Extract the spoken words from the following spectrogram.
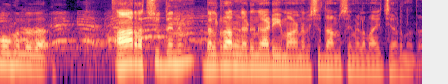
പോകുന്നത്. ആർ അച്യുതനും ബൽറാം നെടുങ്ങാടിയുമാണ് വിശദാംശങ്ങളുമായി ചേർന്നത്.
